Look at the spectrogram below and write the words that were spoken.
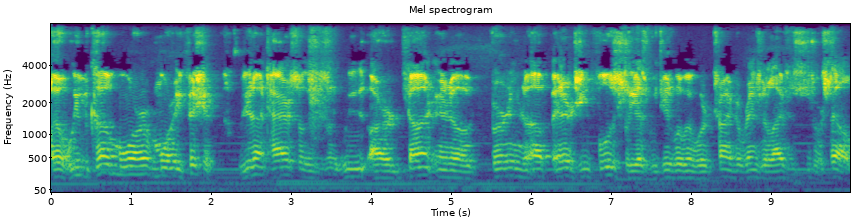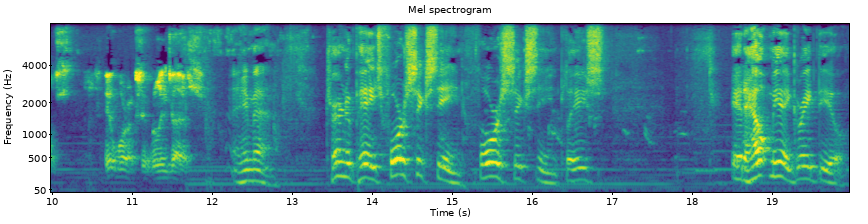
Uh, we become more more efficient. We do not so. We are not you know burning up energy foolishly as we did when we were trying to arrange our lives and ourselves. It works. It really does. Amen. Turn to page 416. 416, please. It helped me a great deal.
